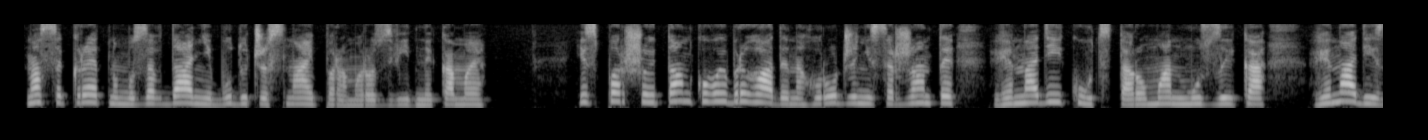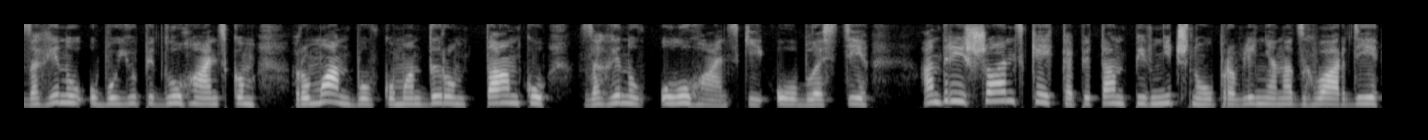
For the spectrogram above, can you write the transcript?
на секретному завданні, будучи снайперами-розвідниками. Із першої танкової бригади нагороджені сержанти Геннадій Куц та Роман Музика. Геннадій загинув у бою під Луганськом. Роман був командиром танку, загинув у Луганській області. Андрій Шанський, капітан північного управління Нацгвардії,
